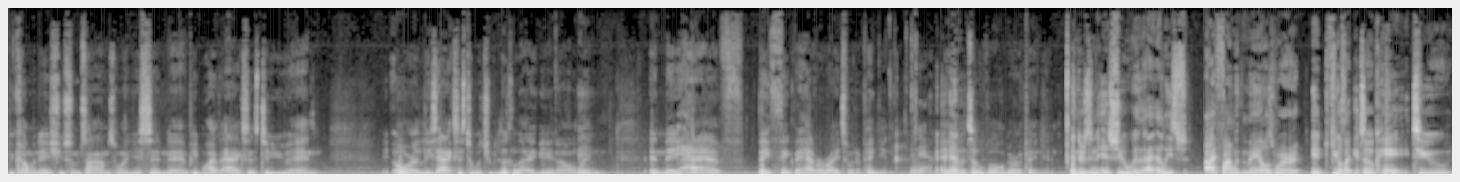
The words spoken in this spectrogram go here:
become an issue sometimes when you're sitting there and people have access to you and or at least access to what you look like, you know, when and they have they think they have a right to an opinion. Yeah. You know, to a vulgar opinion. And there's an issue with at least I find with males where it feels like it's okay to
